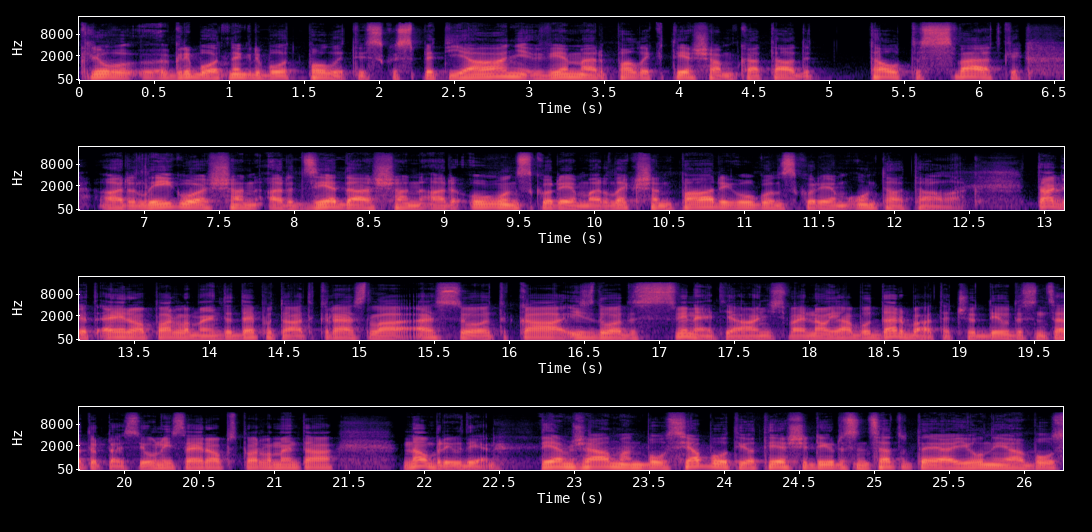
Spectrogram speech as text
kļuva, gribot, negribot politiskas, bet Jāņi vienmēr palika tiešām kā tādi tautas svētki ar līgošanu, ar dziedāšanu, ar ugunskuriem, ar lekšanu pāri ugunskuriem un tā tālāk. Tagad Eiropas parlamenta deputāta krēslā esot, kā izdodas svinēt Jāņus, vai nav jābūt darbā, taču 24. jūnijas Eiropas parlamentā nav brīvdiena. Diemžēl man būs jābūt, jo tieši 24. jūnijā būs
